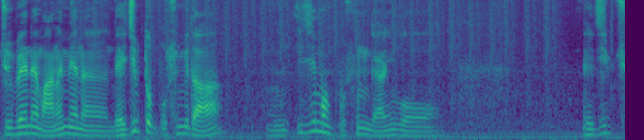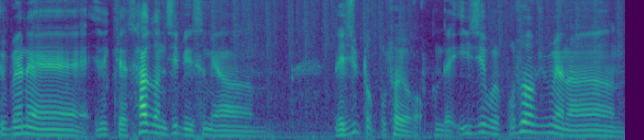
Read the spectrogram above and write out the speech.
주변에 많으면은 내 집도 부숩니다. 음, 이 집만 부수는 게 아니고 내 집 주변에 이렇게 작은 집이 있으면 내 집도 부숴요 근데 이 집을 부숴주면은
